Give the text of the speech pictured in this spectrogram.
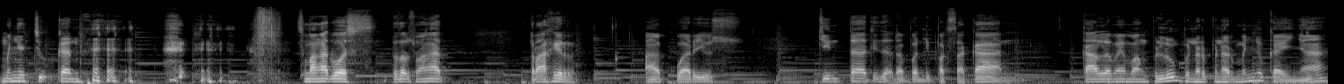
menyejukkan Semangat bos, tetap semangat. Terakhir, Aquarius. Cinta tidak dapat dipaksakan. Kalau memang belum benar-benar menyukainya,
